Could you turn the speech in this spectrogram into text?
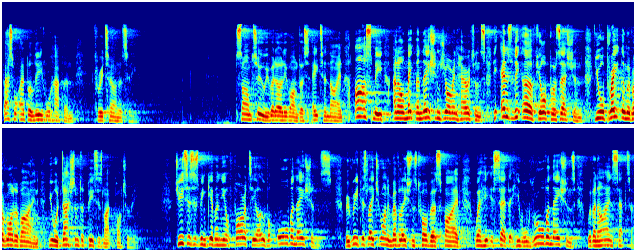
That's what I believe will happen for eternity. Psalm 2, we read earlier on, verses 8 to 9. Ask me, and I'll make the nations your inheritance, the ends of the earth your possession. You will break them with a rod of iron, you will dash them to pieces like pottery. Jesus has been given the authority over all the nations. We read this later on in Revelations 12, verse 5, where he is said that he will rule the nations with an iron scepter.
